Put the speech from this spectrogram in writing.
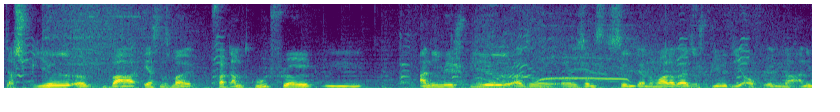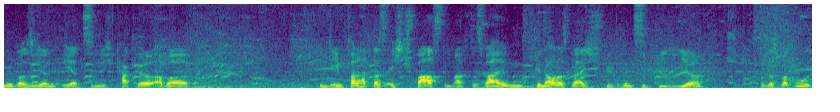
das Spiel äh, war erstens mal verdammt gut für ein Anime-Spiel. Also äh, sonst sind ja normalerweise Spiele, die auf irgendeiner Anime basieren, eher ziemlich kacke, aber in dem Fall hat das echt Spaß gemacht. Das war genau das gleiche Spielprinzip wie hier. Und das war gut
